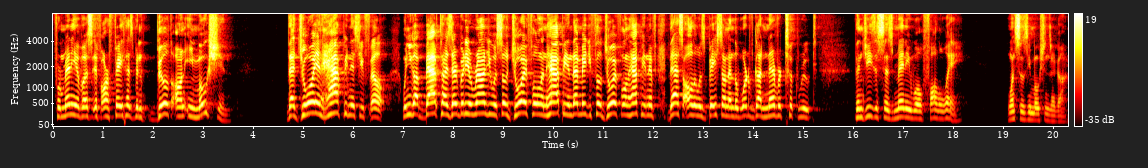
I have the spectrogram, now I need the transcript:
For many of us, if our faith has been built on emotion, that joy and happiness you felt, when you got baptized, everybody around you was so joyful and happy, and that made you feel joyful and happy. And if that's all it was based on, and the Word of God never took root, then Jesus says many will fall away once those emotions are gone.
